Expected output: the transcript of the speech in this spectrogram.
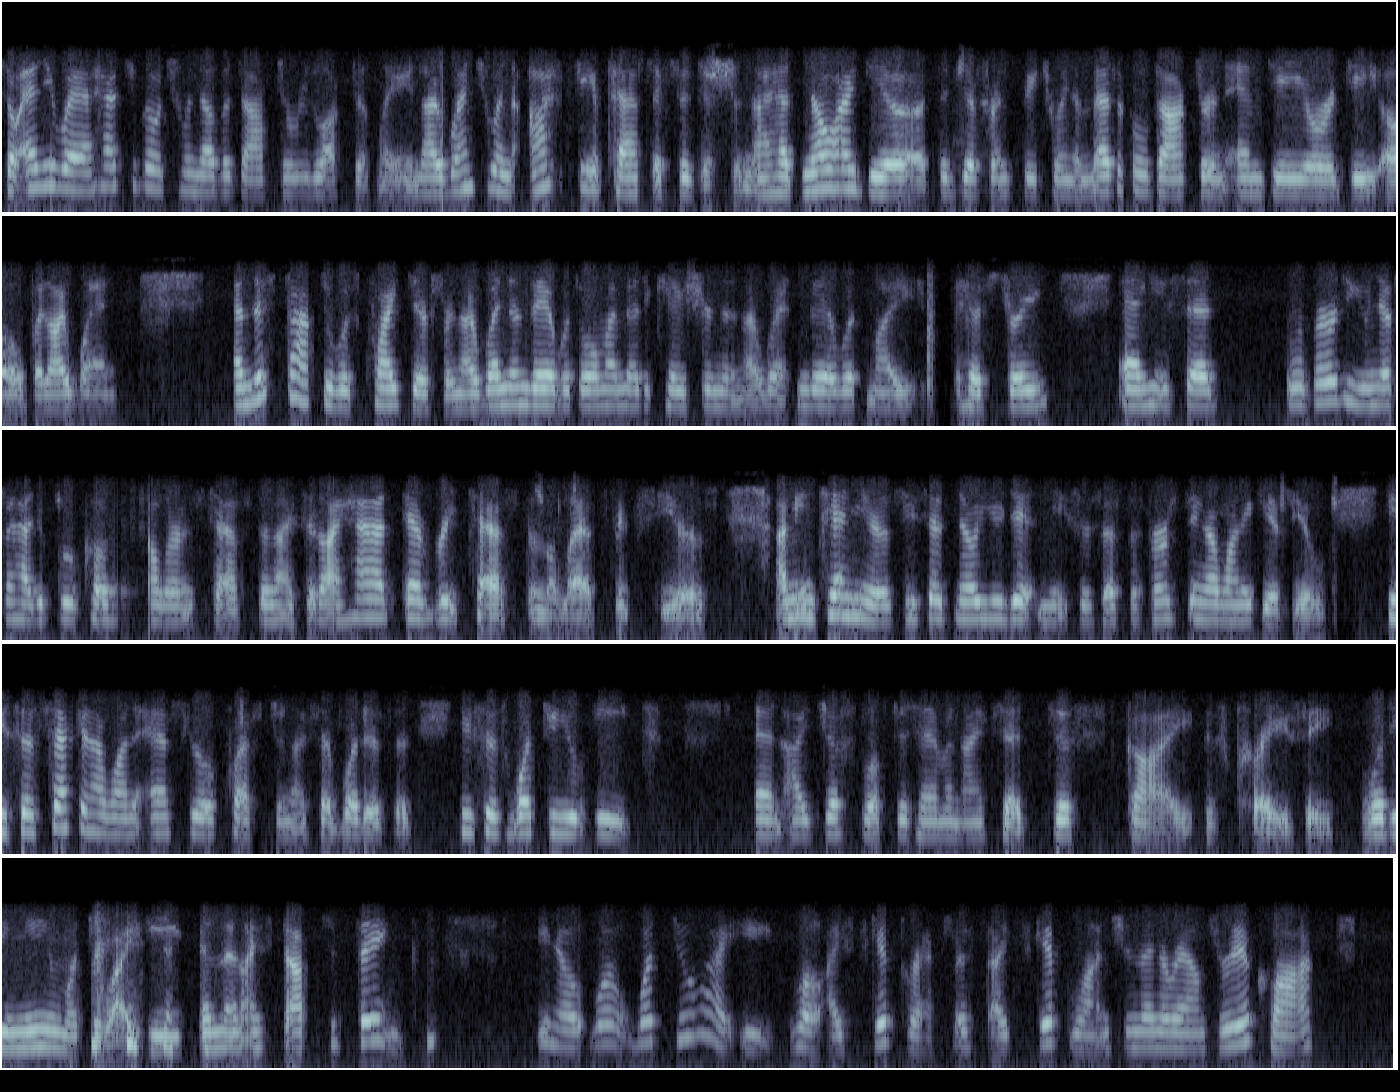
So anyway, I had to go to another doctor reluctantly, and I went to an osteopathic physician. I had no idea the difference between a medical doctor, an MD, or a DO, but I went. And this doctor was quite different. I went in there with all my medication, and I went in there with my history, and he said, Roberta, you never had a glucose tolerance test. And I said, I had every test in the last six years. I mean, 10 years. He said, No, you didn't. He says, That's the first thing I want to give you. He says, Second, I want to ask you a question. I said, What is it? He says, What do you eat? and I just looked at him and I said, "This guy is crazy. What do you mean? What do I eat?" and then I stopped to think. You know, well, what do I eat? Well, I skip breakfast, I skip lunch, and then around three o'clock,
